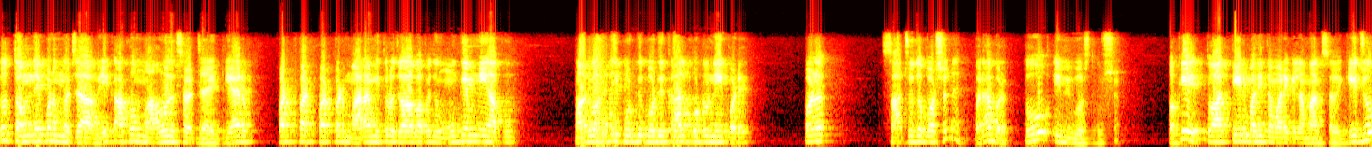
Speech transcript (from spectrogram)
તો તમને પણ મજા આવે. એક આખો માહોલ સર્જાય કે યાર ફટફટ ફટફટ મારા મિત્રો જવાબ આપે તો હું કેમ નહીં આપું? મારું આજે ખોટું પડ્યું કાલ ખોટું નહીં પડે. પણ સાચું તો પડશે ને? બરાબર. તો એવી વસ્તુ છે. ઓકે તો આ તેરમાંથી તમારે કેટલા માર્ક્સ આવે? કેજો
